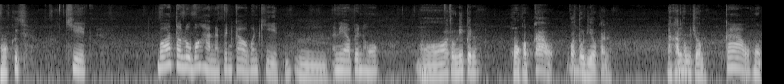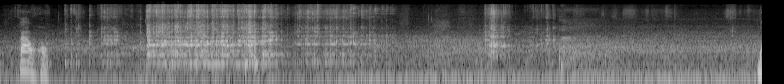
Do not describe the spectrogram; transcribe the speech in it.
หกคือขีดบอสตัวรูปบ้องหันน่ะเป็นเก้ามันขีด อืมอันนี้เอาเป็นหกอ๋อตรงนี้เป็นหกกับเก้าก็ตัวเดียวกันนะครับท่านผู้ชมเก้าหกเก้าหก ใบ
